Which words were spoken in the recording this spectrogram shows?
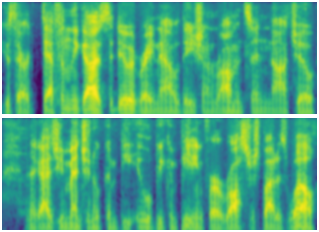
because there are definitely guys to do it right now with A'Shawn Robinson, Nacho, and the guys you mentioned who compete who will be competing for a roster spot as well.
